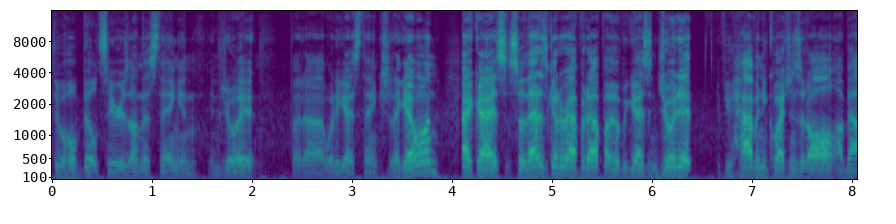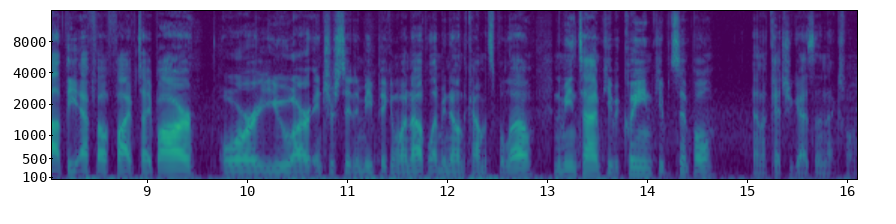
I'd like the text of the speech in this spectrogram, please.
do a whole build series on this thing and enjoy it. But uh, what do you guys think? Should I get one? All right, guys, so that is going to wrap it up. I hope you guys enjoyed it. If you have any questions at all about the FL5 Type R, or you are interested in me picking one up, let me know in the comments below. In the meantime, keep it clean, keep it simple, and I'll catch you guys in the next one.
